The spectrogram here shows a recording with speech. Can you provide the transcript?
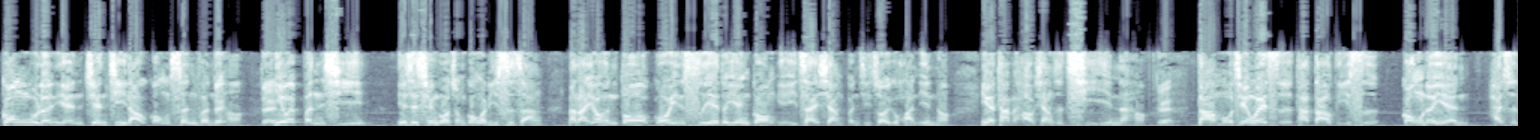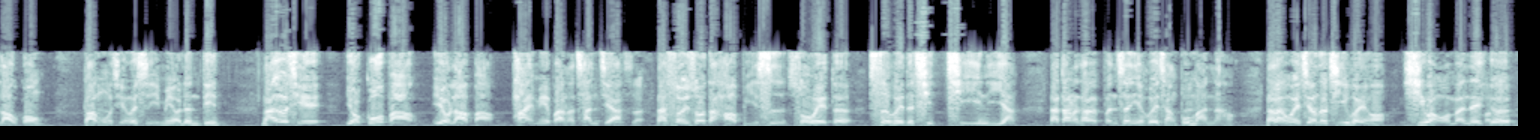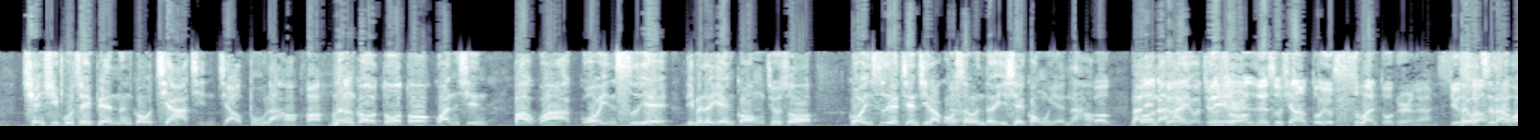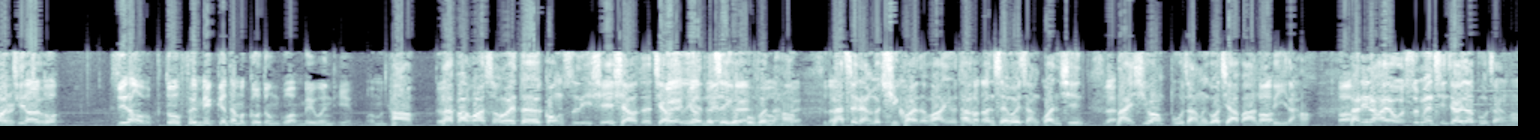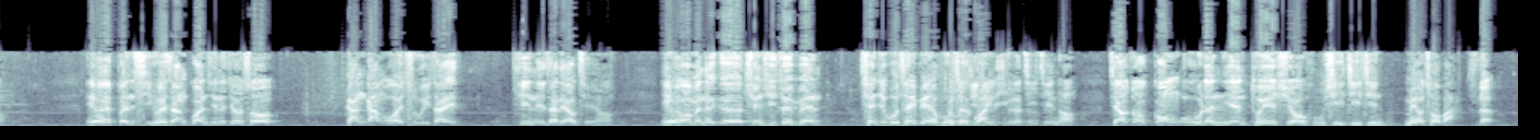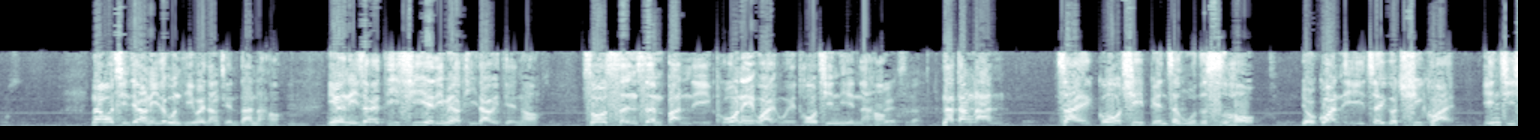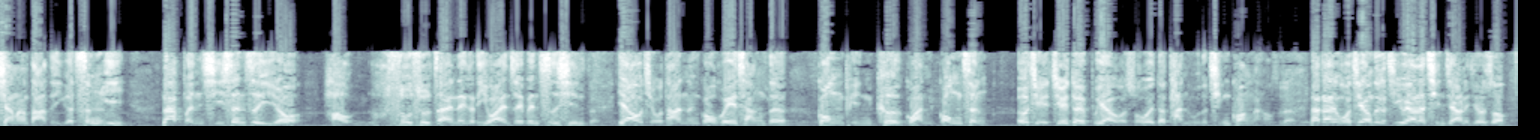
公务人员兼具劳工身份的哈。对。因为本席也是全国总工会理事长，那那有很多国营事业的员工也一再向本局做一个反应哦，因为他们好像是弃婴了哈。对。到目前为止，他到底是公务人员还是劳工？到目前为止也没有认定。那而且有国保也有劳保。他也没有办法参加，是。那所以说，他好比是所谓的社会的弃弃婴一样。那当然，他们本身也非常不满了哈。当然，我也这样的机会哈，希望我们那个前序部这边能够加紧脚步了哈。好。能够多多关心，包括国营事业里面的员工，就是说国营事业兼具劳工身份的一些公务员了哈。那另外还有就是说，人数相当多，有四万多个人啊。对，我知道，我很清楚。实际上，我都分别跟他们沟通过，没有问题。我们好，那包括所谓的公私立学校的教师员的这个部分的哈，那这两个区块的话，因为他们本身也非常关心，是的，那也希望部长能够加把努力的哈。那另外还有，我顺便请教一下部长哈，因为本席非常关心的就是说，刚刚我也注意在听也在了解哈，因为我们那个前序这边，前序部这边负责管理一个基金哈，叫做公务人员退休抚恤基金，没有错吧？是的。那我请教你的问题非常简单了哈，因为你在第七页里面有提到一点哈，说审慎办理国内外委托经营的哈。对，是的。那当然，在过去扁政府的时候，有关于这个区块引起相当大的一个争议。那本席甚至有好速速在那个立法院这边执行，要求他能够非常的公平、客观、公正，而且绝对不要有所谓的贪腐的情况了哈。是的。那但是我借用这个机会要来请教你，就是说。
